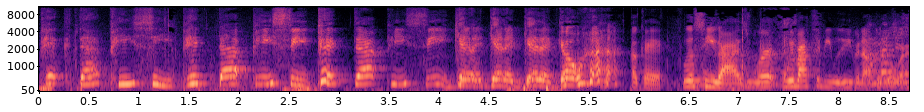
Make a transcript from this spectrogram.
Pick that PC, pick that PC, pick that PC. Get, it, get it, get it, go. okay, we'll see you guys. We're we're about to be leaving out the door.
